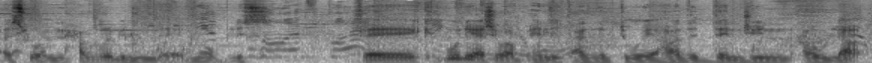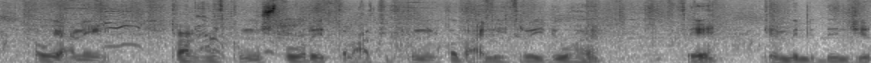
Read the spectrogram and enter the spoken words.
أسوأ من حظي بال Noblesse. فاكتبوا لي يا شباب هل تعذبتوا ويا هذا ال dungeon أو لا؟ أو يعني كان عندكم اسطوري طلعت لكم القطع اللي تريدوها. فيلا نكمل ال dungeon.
